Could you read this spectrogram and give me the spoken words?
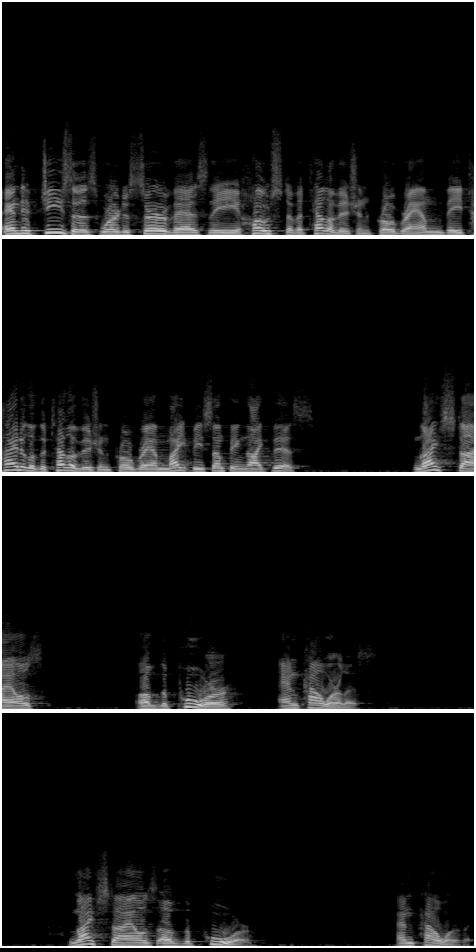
And if Jesus were to serve as the host of a television program, the title of the television program might be something like this Lifestyles of the Poor and Powerless. Lifestyles of the Poor and Powerless.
